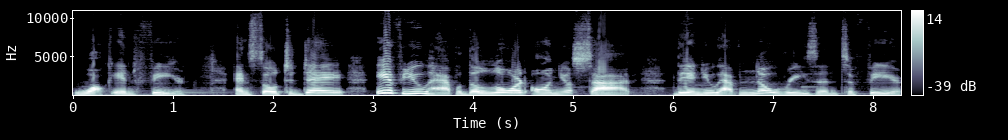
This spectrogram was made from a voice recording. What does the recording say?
walk in fear. And so today, if you have the Lord on your side, then you have no reason to fear.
